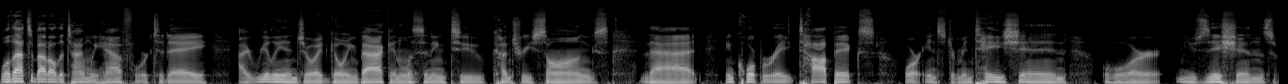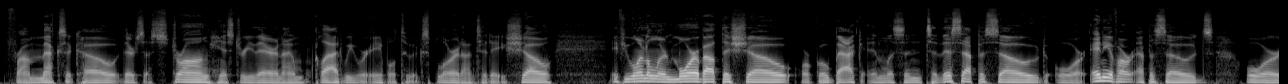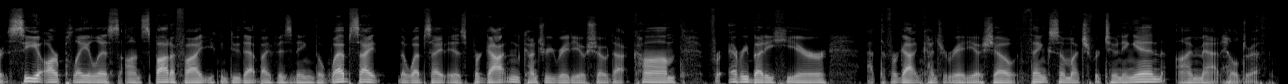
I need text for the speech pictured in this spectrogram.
Well, that's about all the time we have for today. I really enjoyed going back and listening to country songs that incorporate topics or instrumentation or musicians from Mexico. There's a strong history there, and I'm glad we were able to explore it on today's show. If you want to learn more about this show or go back and listen to this episode or any of our episodes or see our playlists on Spotify, you can do that by visiting the website. The website is forgottencountryradioshow.com. For everybody here at the Forgotten Country Radio Show, thanks so much for tuning in. I'm Matt Hildreth.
